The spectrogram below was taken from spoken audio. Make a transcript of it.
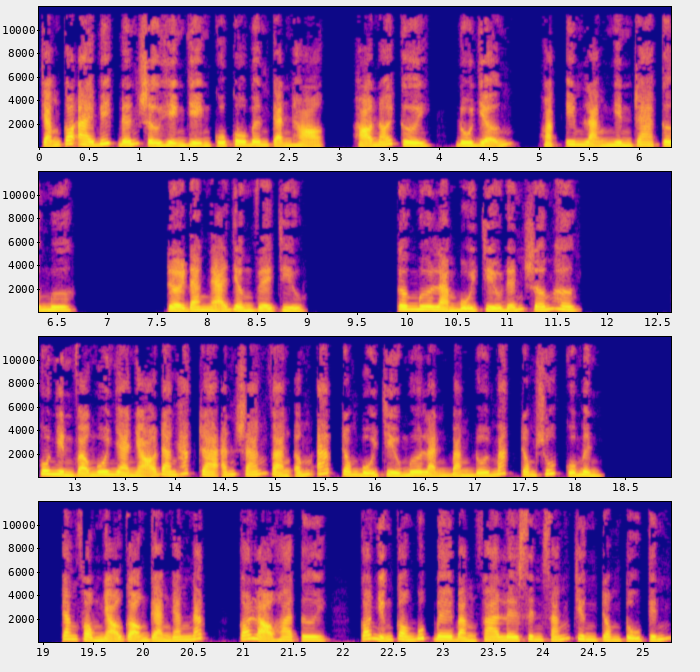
Chẳng có ai biết đến sự hiện diện của cô bên cạnh họ, họ nói cười, đùa giỡn, hoặc im lặng nhìn ra cơn mưa. Trời đang ngã dần về chiều. Cơn mưa làm buổi chiều đến sớm hơn. Cô nhìn vào ngôi nhà nhỏ đang hắt ra ánh sáng vàng ấm áp trong buổi chiều mưa lạnh bằng đôi mắt trong suốt của mình. Căn phòng nhỏ gọn gàng ngăn nắp, có lọ hoa tươi, có những con búp bê bằng pha lê xinh xắn chân trong tủ kính,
